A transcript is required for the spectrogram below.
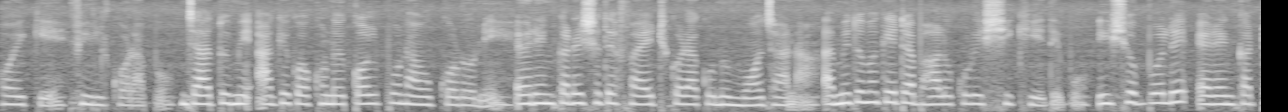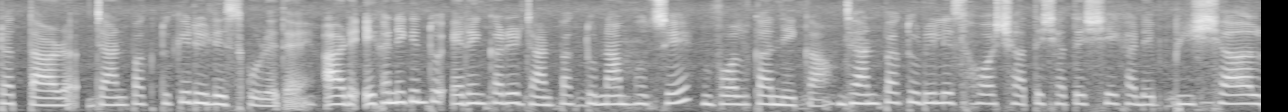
ভয়কে ফিল করাবো। যা তুমি আগে কখনোই কল্পনাও করনি। এরেঙ্কারের সাথে ফাইট করা কোনো মজা না। আমি তোমাকে এটা ভালো করে শিখিয়ে দেব। এইসব বলে এরেঙ্কারটা তার জানপাক্তুকে রিলিজ করে দেয়। আর এখানে কিন্তু এরেঙ্কারের জানপাক্তুর নাম হচ্ছে ভলকানিকা। জানপাক্তু রিলিজ হওয়ার সাথে সাথে সেখানে বিশাল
